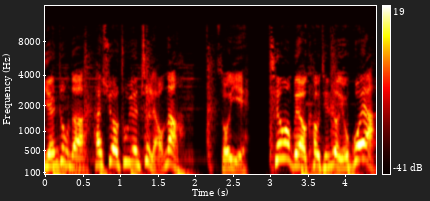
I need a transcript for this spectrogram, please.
严重的还需要住院治疗呢。所以千万不要靠近热油锅呀！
